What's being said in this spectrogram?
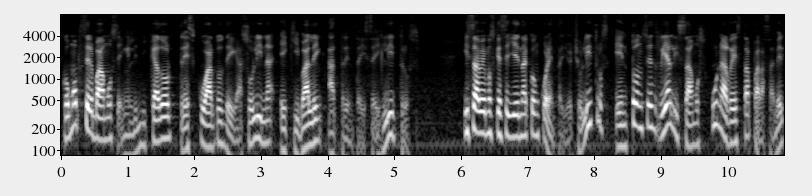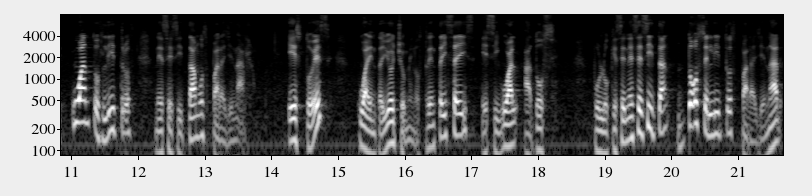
Como observamos en el indicador, 3 cuartos de gasolina equivalen a 36 litros. Y sabemos que se llena con 48 litros, entonces realizamos una resta para saber cuántos litros necesitamos para llenarlo. Esto es 48 menos 36 es igual a 12, por lo que se necesitan 12 litros para llenar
